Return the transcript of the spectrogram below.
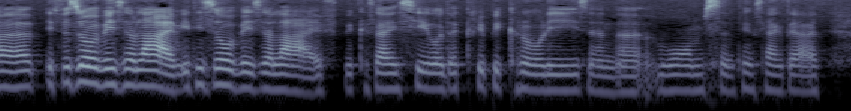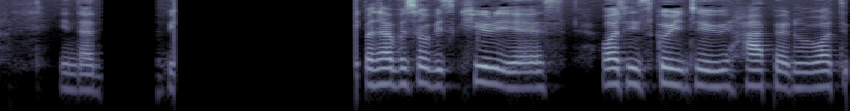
uh, it was always alive. It is always alive because I see all the creepy crawlies and the worms and things like that in that. But I was always curious what is going to happen or what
